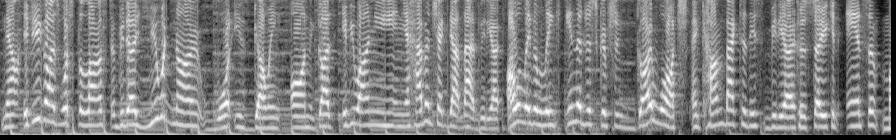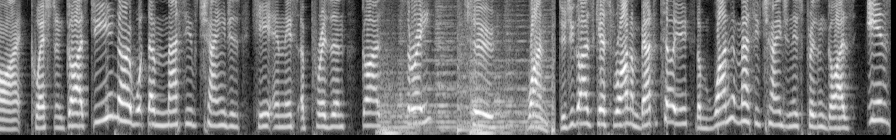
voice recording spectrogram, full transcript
Now, if you guys watched the last video, you would know what is going on. Guys, if you are new here and you haven't checked out that video, I will leave a link in the description. Go watch and come back to this video so you can answer my question. Guys, do you know what the massive changes here in this uh, prison? Guys, three, two, one. Did you guys guess right? I'm about to tell you the one massive change in this prison, guys, is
